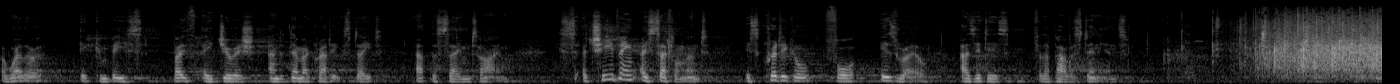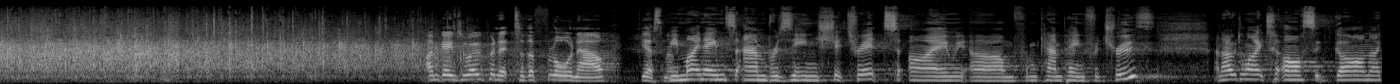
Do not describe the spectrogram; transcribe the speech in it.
of whether it can be both a Jewish and a democratic state at the same time. Achieving a settlement is critical for Israel as it is for the Palestinians. I'm going to open it to the floor now. Yes, ma'am. My name's Ambrosine Shitrit. I'm um, from Campaign for Truth. And I would like to ask Ghada,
